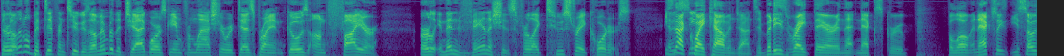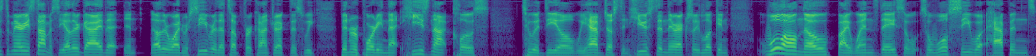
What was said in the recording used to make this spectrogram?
They're So- a little bit different too, because I remember the Jaguars game from last year where Dez Bryant goes on fire early and then vanishes for like two straight quarters. He's And not seemed- quite Calvin Johnson, but he's right there in that next group below him. And actually, so is Demaryius Thomas, the other guy that, another wide receiver that's up for a contract this week, been reporting that he's not close to a deal. We have Justin Houston. They're actually looking. We'll all know by Wednesday, so so we'll see what happens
